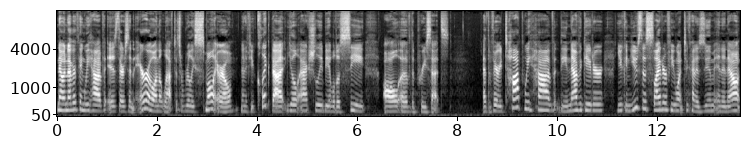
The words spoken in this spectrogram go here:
Now, another thing we have is there's an arrow on the left. It's a really small arrow. And if you click that, you'll actually be able to see all of the presets. At the very top, we have the navigator. You can use this slider if you want to kind of zoom in and out,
